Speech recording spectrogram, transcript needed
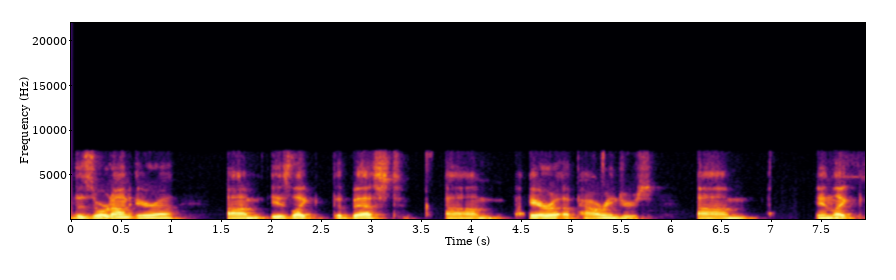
the Zordon era um, is like the best um, era of Power Rangers. Um, and like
